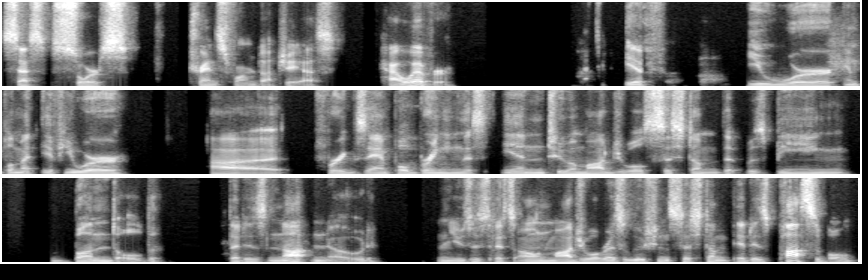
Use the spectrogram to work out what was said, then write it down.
ses source transform.js. However, if you were implement, if you were, uh, for example, bringing this into a module system that was being bundled that is not node and uses its own module resolution system, it is possible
